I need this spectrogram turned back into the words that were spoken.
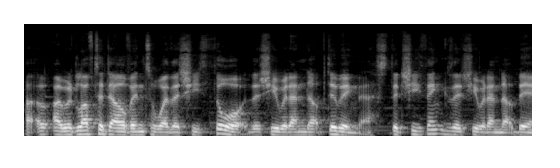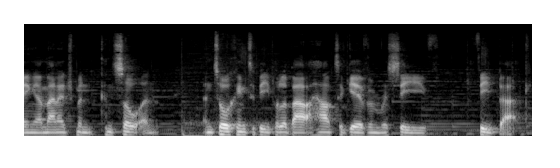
I, would love to delve into whether she thought that she would end up doing this. Did she think that she would end up being a management consultant and talking to people about how to give and receive feedback?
